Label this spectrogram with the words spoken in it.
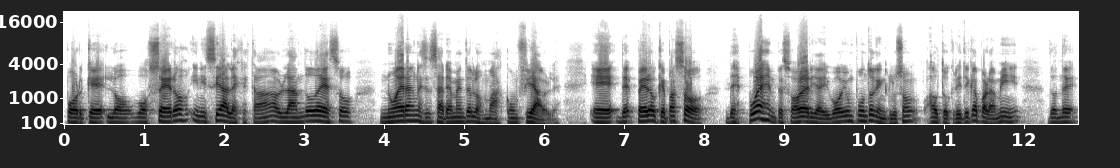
porque los voceros iniciales que estaban hablando de eso no eran necesariamente los más confiables. Eh, de- pero ¿qué pasó? Después empezó a ver, y ahí voy a un punto que incluso autocrítica para mí, donde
